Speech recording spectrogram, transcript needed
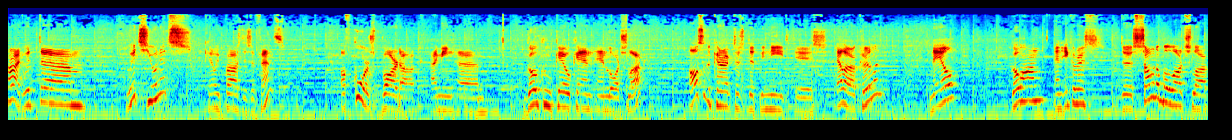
Alright, with um, which units can we pass this event? Of course, Bardock, I mean um, Goku, Kaioken and Lord Slug. Also the characters that we need is LR Krillin, Nail, Gohan and Icarus, the summonable Lord Slug,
